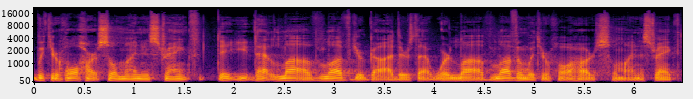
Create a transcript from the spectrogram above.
with your whole heart, soul, mind, and strength that, you, that love, love your God, there's that word love, love Him with your whole heart, soul, mind, and strength.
